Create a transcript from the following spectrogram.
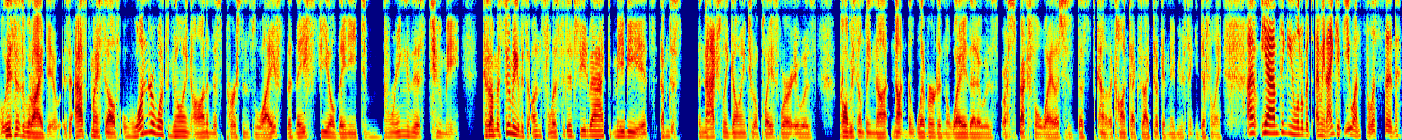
at least this is what I do, is ask myself, wonder what's going on in this person's life that they feel they need to bring this to me. Because I'm assuming if it's unsolicited feedback, maybe it's I'm just naturally going to a place where it was probably something not not delivered in the way that it was a respectful way. That's just that's kind of the context that I took it. Maybe you're thinking differently. I, yeah, I'm thinking a little bit. I mean, I give you unsolicited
